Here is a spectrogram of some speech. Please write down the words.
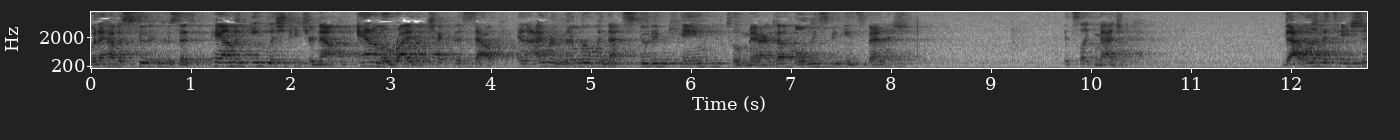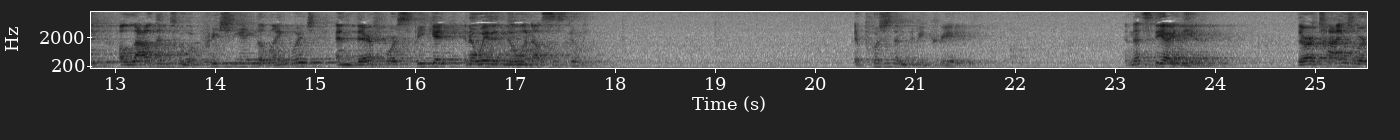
when I have a student who says, Hey, I'm an English teacher now, and I'm a writer, check this out. And I remember when that student came to America only speaking Spanish, it's like magic. That limitation allowed them to appreciate the language and therefore speak it in a way that no one else is doing. It pushed them to be creative. And that's the idea. There are times where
